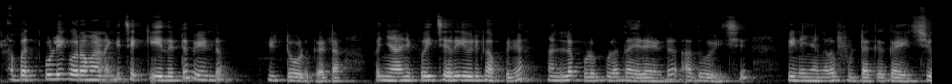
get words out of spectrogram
അപ്പോൾ പുളി കുറവാണെങ്കിൽ ചെക്ക് ചെയ്തിട്ട് വീണ്ടും ഇട്ട് കൊടുക്കുക കേട്ടോ. അപ്പോൾ ഞാനിപ്പോൾ ഈ ചെറിയൊരു കപ്പിന് നല്ല പുളിപ്പുള്ള തൈരുണ്ട് അത് ഒഴിച്ച് പിന്നെ ഞങ്ങൾ ഫുഡൊക്കെ കഴിച്ചു.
